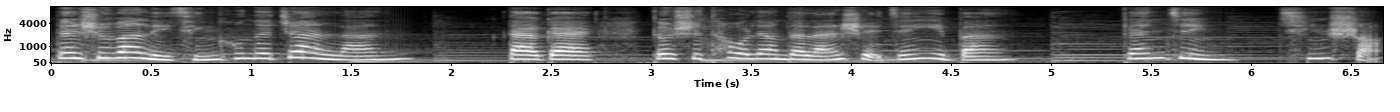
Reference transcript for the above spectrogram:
但是万里晴空的湛蓝，大概都是透亮的蓝水晶一般，干净清爽，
